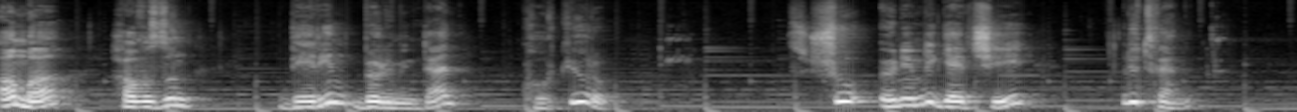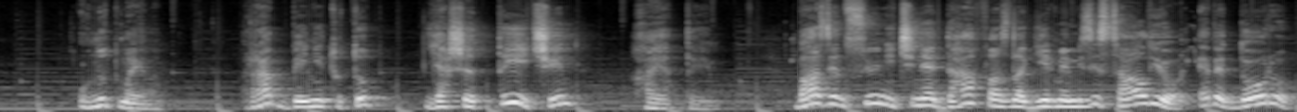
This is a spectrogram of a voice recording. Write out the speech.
Ama havuzun derin bölümünden korkuyorum. Şu önemli gerçeği lütfen unutmayalım. Rab beni tutup yaşattığı için hayattayım. Bazen suyun içine daha fazla girmemizi sağlıyor. Evet doğru.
